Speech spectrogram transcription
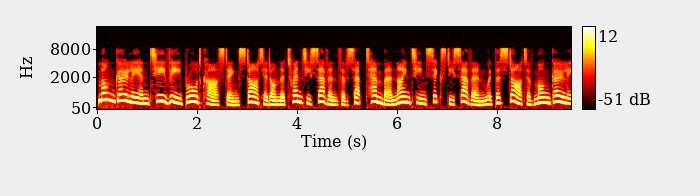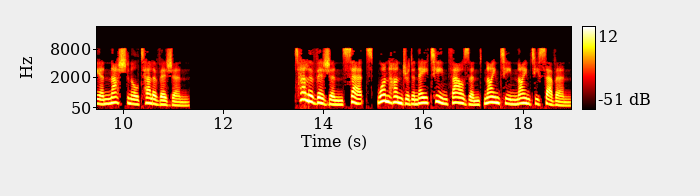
Mongolian TV broadcasting started on 27 September 1967 with the start of Mongolian National Television. Television sets, 118,000 1997.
